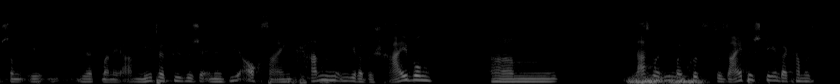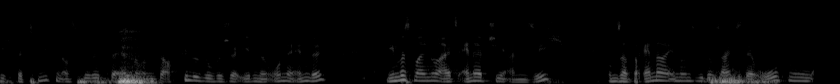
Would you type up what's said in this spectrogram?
schon, wie sagt man, ja, metaphysische Energie auch sein kann in ihrer Beschreibung. Ähm, lassen wir die mal kurz zur Seite stehen, da kann man sich vertiefen auf spiritueller und auch philosophischer Ebene ohne Ende. Nehmen wir es mal nur als Energy an sich. Unser Brenner in uns, wie du sagst, der Ofen,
